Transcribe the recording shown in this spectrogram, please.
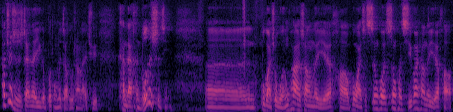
他确实是站在一个不同的角度上来去看待很多的事情。嗯，不管是文化上的也好，不管是生活生活习惯上的也好，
